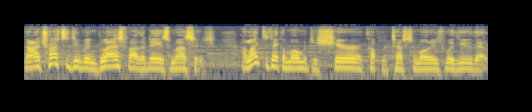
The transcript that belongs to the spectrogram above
Now, I trust that you've been blessed by the day's message. I'd like to take a moment to share a couple of testimonies with you that,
